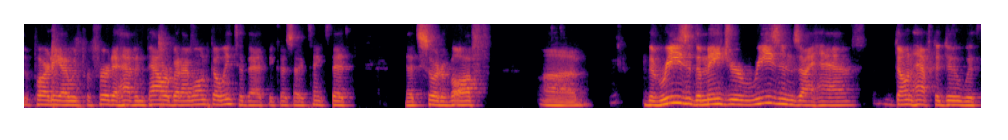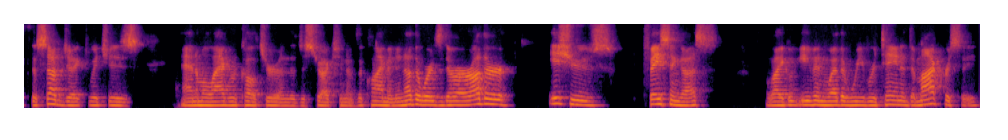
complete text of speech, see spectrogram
the party I would prefer to have in power, but I won't go into that because I think that that's sort of off. Uh, the reason, the major reasons I have don't have to do with the subject, which is animal agriculture and the destruction of the climate. In other words, there are other issues facing us, like even whether we retain a democracy,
